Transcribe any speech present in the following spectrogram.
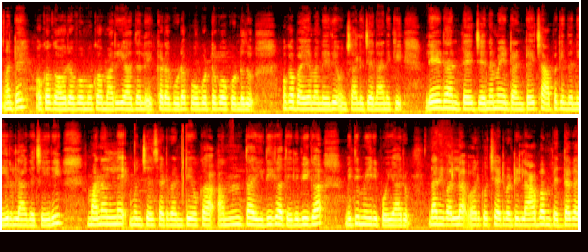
అంటే ఒక గౌరవం ఒక మర్యాదలు ఎక్కడ కూడా పోగొట్టుకోకూడదు. ఒక భయం అనేది ఉంచాలి జనానికి. లేదంటే జనం ఏంటంటే చేప కింద నీరులాగా చేరి మనల్నే ముంచేసేటువంటి ఒక అంత ఇదిగా తెలివిగా మితిమీరిపోయారు. దానివల్ల వారికి వచ్చేటువంటి లాభం పెద్దగా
